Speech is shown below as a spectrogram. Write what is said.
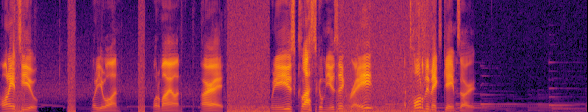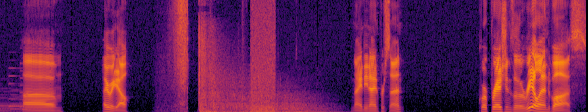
I want to get to you. What are you on? What am I on? Alright. When you use classical music, right? That totally makes games art. Um... There we go. 99%? Corporations are the real end boss.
